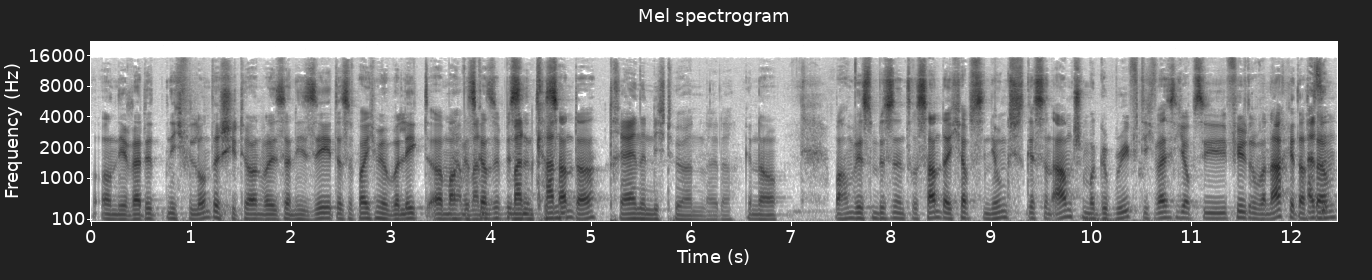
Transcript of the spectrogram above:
und ihr werdet nicht viel Unterschied hören, weil ihr es ja nicht seht. Deshalb habe ich mir überlegt, äh, machen Ja, wir das Ganze ein bisschen man kann- interessanter. Tränen nicht hören, leider. Genau. Machen wir es ein bisschen interessanter. Ich habe es den Jungs gestern Abend schon mal gebrieft. Ich weiß nicht, ob sie viel drüber nachgedacht Also, haben.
